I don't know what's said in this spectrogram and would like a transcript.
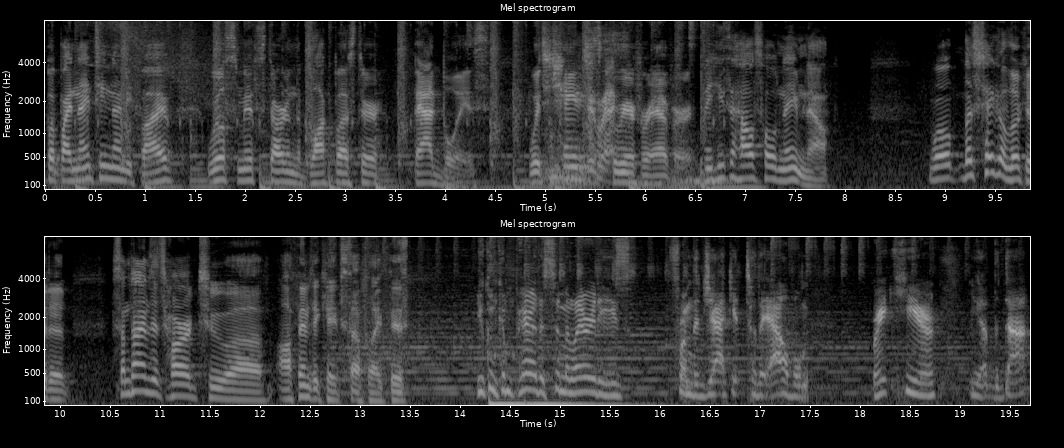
But by 1995, Will Smith starred in the blockbuster Bad Boys, which changed his Correct. career forever. He's a household name now. Well, let's take a look at it. Sometimes it's hard to uh, authenticate stuff like this. You can compare the similarities from the jacket to the album. Right here, you have the dot,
